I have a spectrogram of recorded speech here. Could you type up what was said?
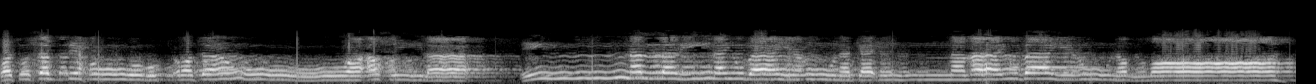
وتسبحوه بكرة وأصيلا. إن الذين يبايعونك إنما يبايعون الله.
